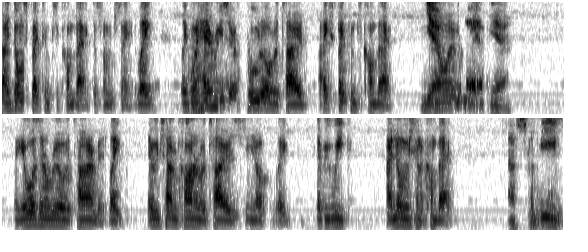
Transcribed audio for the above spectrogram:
I don't expect him to come back. That's what I'm saying. Like like when Henry Cejudo retired, I expect him to come back. Yeah, You know I mean? yeah, Like it wasn't a real retirement. Like every time Conor retires, you know, like every week, I know he's gonna come back. absolutely. Habib,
